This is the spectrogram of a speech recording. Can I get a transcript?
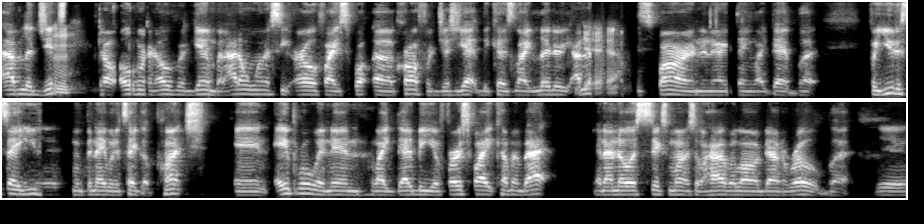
I I've legit Mm. over and over again, but I don't want to see Earl fight Sp- uh, Crawford just yet because like literally I know Yeah. he's sparring and everything like that, but for you to say you haven't been able to take a punch in April and then like that'd be your first fight coming back. And I know it's six months or however long down the road, but Yeah.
